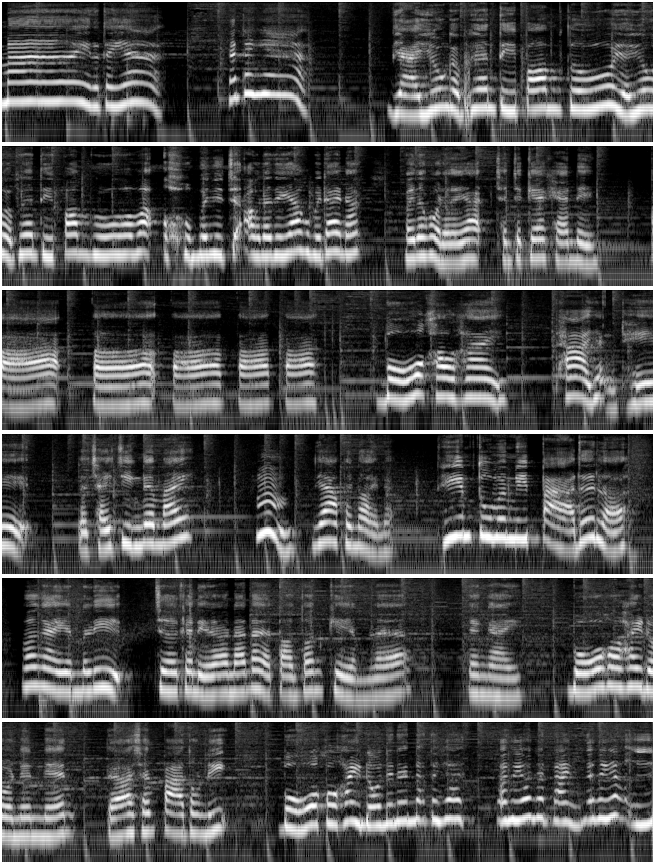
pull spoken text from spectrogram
ไม่นาตาย่านาตาย่า อย่ายุ่งกับเพื่อนตีป้อมกูอย่ายุ่งกับเพื่อนตีป้อมกูเพราะว่าโอ้มันจะเอานาตย่ากูไปได้นะไม่ต้องห่วงนาตยาฉันจะแก้แค้นเองป้าป้าป้าป้าป้าโบเข้าให้ท่าอย่างเท่แต่ใช้จริงได้ไหมอืมยากไปหน่อยนะทีมตูมันมีป่าด้วยเหรอว่าไงเอมิลี่เจอกันอีกแล้วนะตั้งแต่ตอนต้นเกมแล้วยังไง โบเขาให้โดนเน้นๆแต่ว่าฉันปาตรงนี้ โบะเขาให้โดนเน้นๆนะแต่ยาอันนี้กันไปอันนี้เอ้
